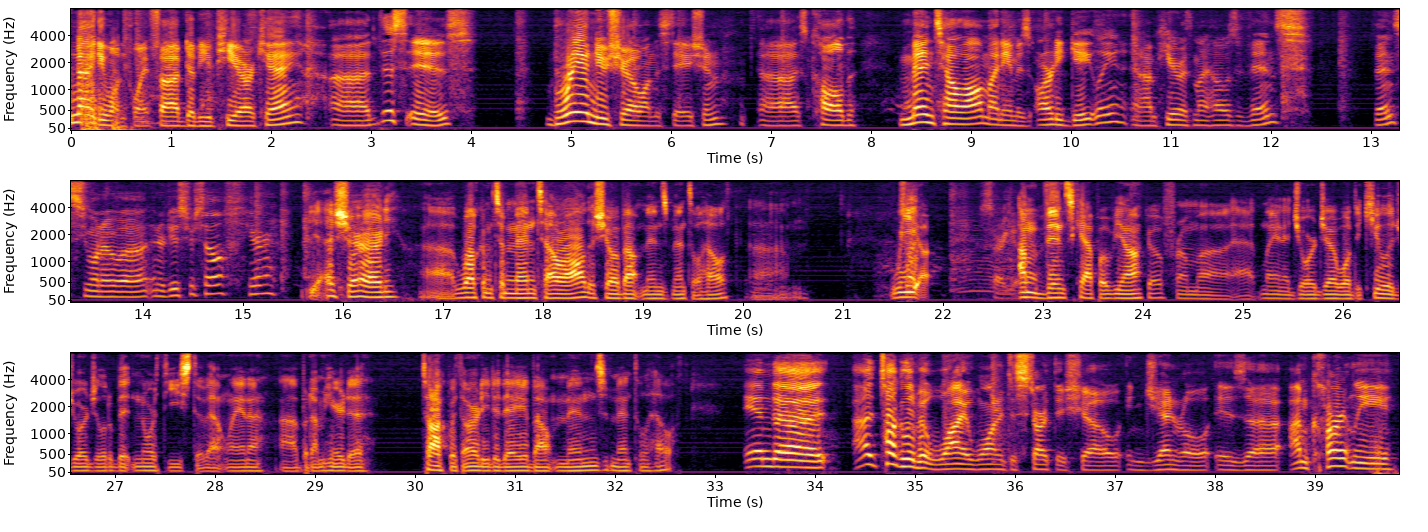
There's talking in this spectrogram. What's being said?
91.5 WPRK. Uh, this is brand new show on the station. Uh, it's called Men Tell All. My name is Artie Gately, and I'm here with my host Vince. Vince, you want to uh, introduce yourself here? Yeah, sure, Artie. Uh, welcome to Men Tell All, the show about men's mental health. Um, we, So- Sorry. I'm Vince Capobianco from uh, Atlanta, Georgia. Well, Dacula, Georgia, a little bit northeast of Atlanta. Uh, but I'm here to talk with Artie today about men's mental health. And uh, I'll talk a little bit why I wanted to start this show in general is uh, I'm currently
